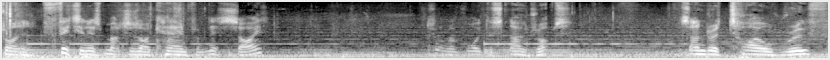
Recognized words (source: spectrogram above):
Try and fit in as much as I can from this side to avoid the snowdrops. It's under a tiled roof,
